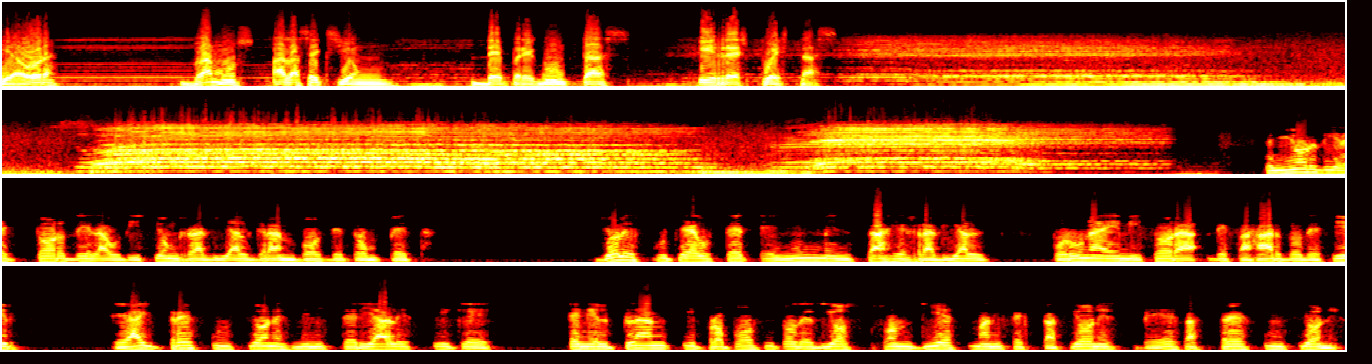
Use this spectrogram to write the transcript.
Y ahora vamos a la sección de preguntas y respuestas. Señor director de la audición radial Gran Voz de Trompeta, yo le escuché a usted en un mensaje radial por una emisora de Fajardo decir que hay tres unciones ministeriales y que en el plan y propósito de Dios son diez manifestaciones de esas tres unciones.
